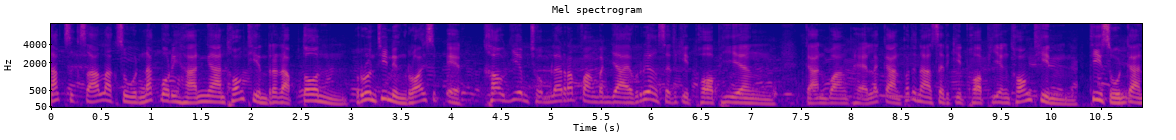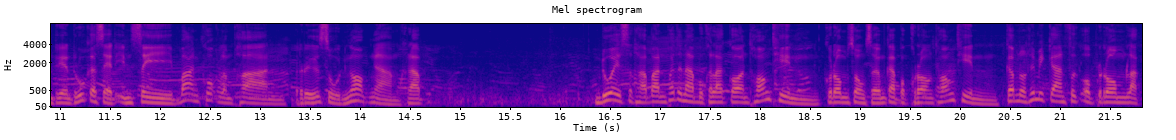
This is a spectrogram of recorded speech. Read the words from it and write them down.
นักศึกษาหลักสูตรนักบริหารงานท้องถิ่นระดับต้น รุ่นที่ 111 เข้าเยี่ยมชมและรับฟังบรรยายเรื่องเศรษฐกิจพอเพียง การวางแผนและการพัฒนาเศรษฐกิจพอเพียงท้องถิ่น ที่ศูนย์การเรียนรู้เกษตรอินทรีย์ บ้านโคกลำพาน หรือศูนย์งอกงามครับ ด้วยสถาบันพัฒนาบุคลากรท้องถิ่น กรมส่งเสริมการปกครองท้องถิ่นกำหนดให้มีการฝึกอบรมหลัก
